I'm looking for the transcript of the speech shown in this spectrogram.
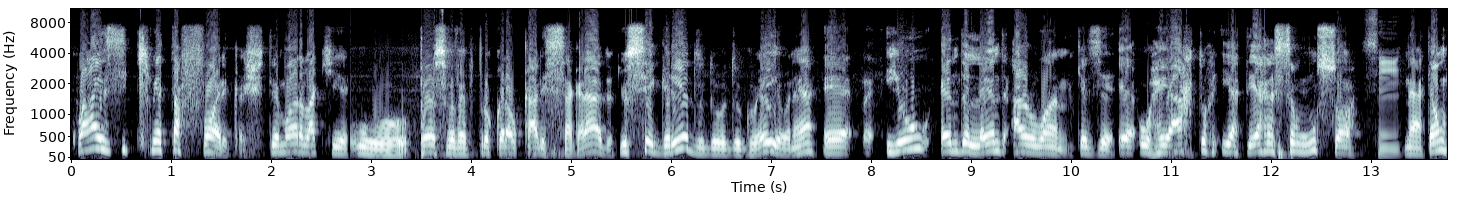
quase que metafóricas. Tem uma hora lá que o Percival vai procurar o cálice sagrado e o segredo do, do Grail, né, é You and the land are one. Quer dizer, é, o rei Arthur e a terra são um só. Sim. Né? Então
